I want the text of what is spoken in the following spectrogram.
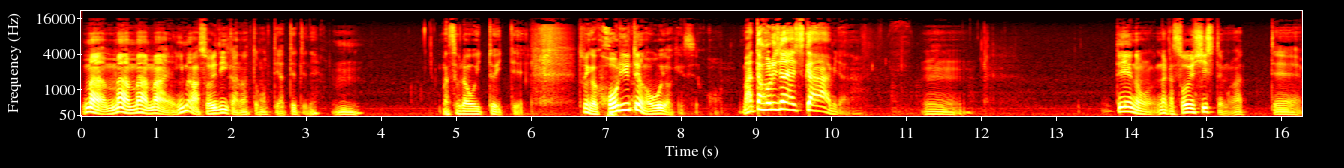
まあまあまあまあ、今はそれでいいかなと思ってやっててね。うん。まあそれは置いといて。とにかく保留っていうのが多いわけですよ。また保留じゃないですかみたいな。うん。っていうのも、なんかそういうシステムがあって、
